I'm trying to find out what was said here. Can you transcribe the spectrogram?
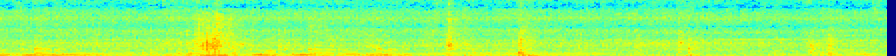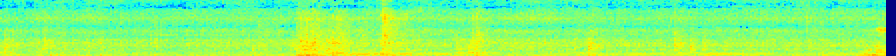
നോക്കണ്ടാണ് നോക്കണ്ട റോഡികളാണ്. ഓണാ.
